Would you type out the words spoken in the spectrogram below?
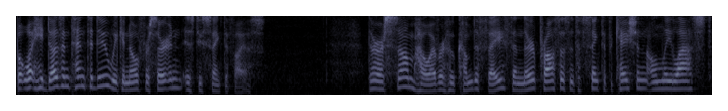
But what he does intend to do, we can know for certain, is to sanctify us. There are some, however, who come to faith, and their process of sanctification only lasts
